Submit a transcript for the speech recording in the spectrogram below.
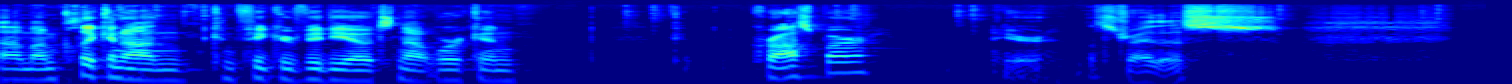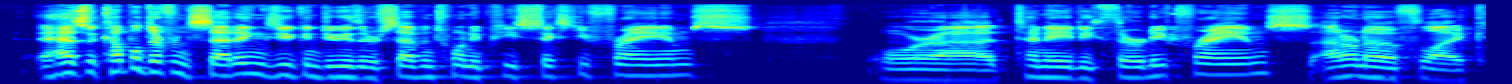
Um, I'm clicking on configure video, it's not working. Crossbar? Here, let's try this. It has a couple different settings. You can do either 720p 60 frames or uh, 1080 30 frames. I don't know if like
